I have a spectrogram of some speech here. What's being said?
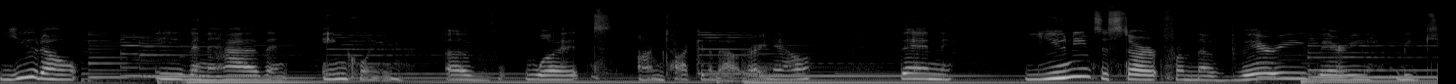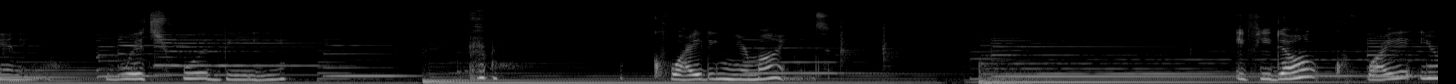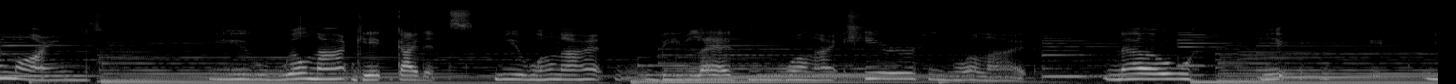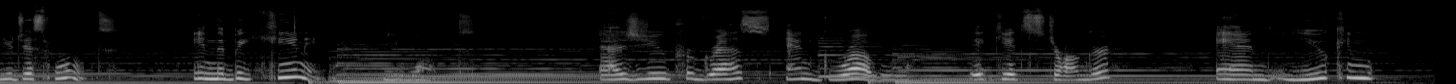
you don't even have an inkling of what I'm talking about right now, then you need to start from the very, very beginning, which would be quieting your mind if you don't quiet your mind, you will not get guidance. You will not be led. You will not hear. You will not know. You, you just won't. In the beginning, you won't. As you progress and grow, it gets stronger, and you can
